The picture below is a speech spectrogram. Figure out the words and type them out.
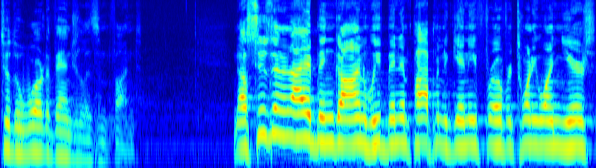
to the World Evangelism Fund. Now, Susan and I have been gone. We've been in Papua New Guinea for over 21 years,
